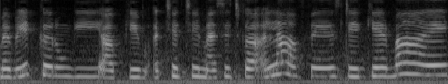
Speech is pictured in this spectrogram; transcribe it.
मैं वेट करूँगी आपके अच्छे अच्छे मैसेज का। अल्लाह हाफिज़। टेक केयर बाय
